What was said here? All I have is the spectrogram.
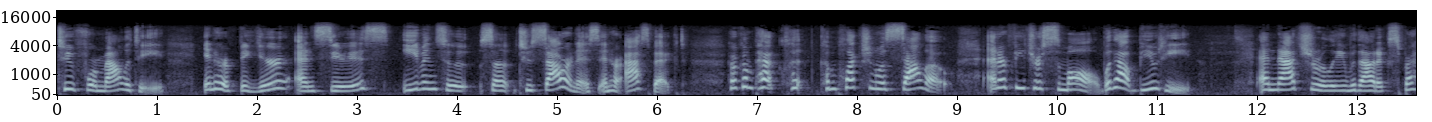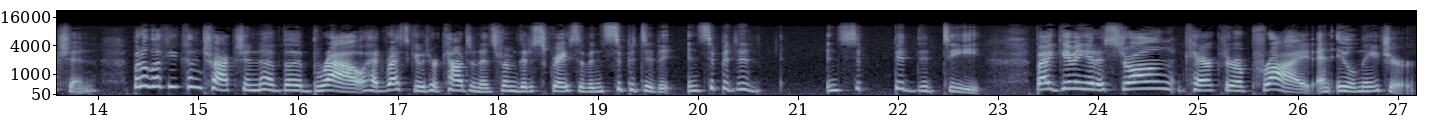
to formality in her figure and serious even to, to sourness in her aspect. Her compe- complexion was sallow, and her features small, without beauty, and naturally without expression. But a lucky contraction of the brow had rescued her countenance from the disgrace of insipidity, insipidity, insipidity by giving it a strong character of pride and ill nature.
